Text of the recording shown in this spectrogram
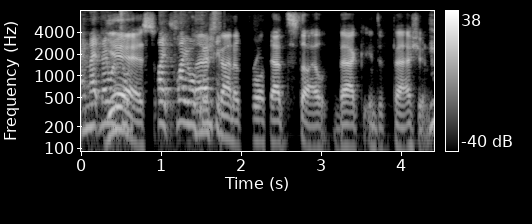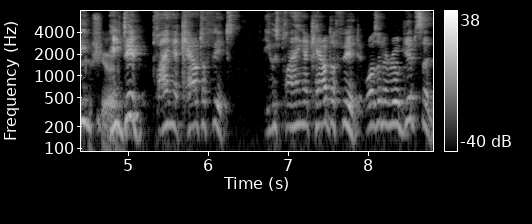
and they, they were yes, play, play authentic. Kind of brought that style back into fashion he, for sure. He did playing a counterfeit. He was playing a counterfeit. It wasn't a real Gibson.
